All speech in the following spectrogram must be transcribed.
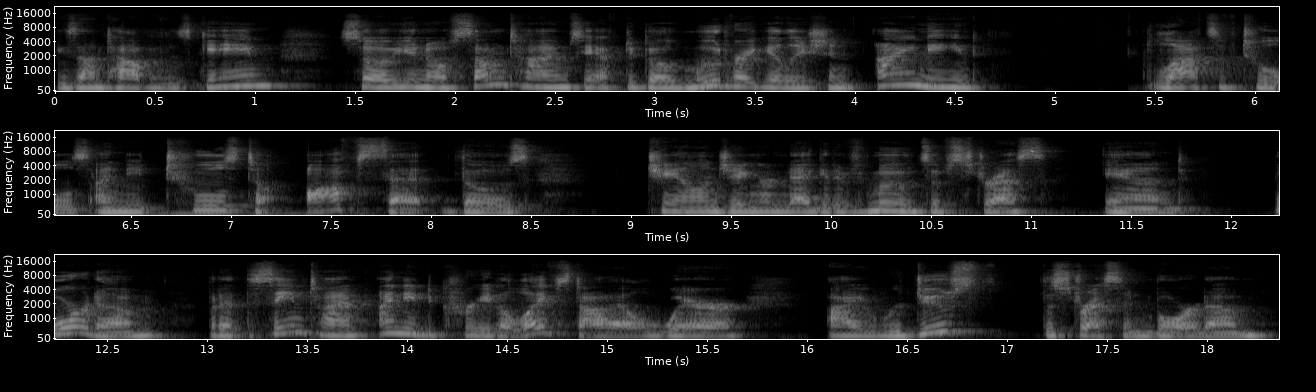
he's on top of his game. So, you know, sometimes you have to go mood regulation. I need lots of tools. I need tools to offset those challenging or negative moods of stress and boredom. But at the same time, I need to create a lifestyle where I reduce the stress and boredom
